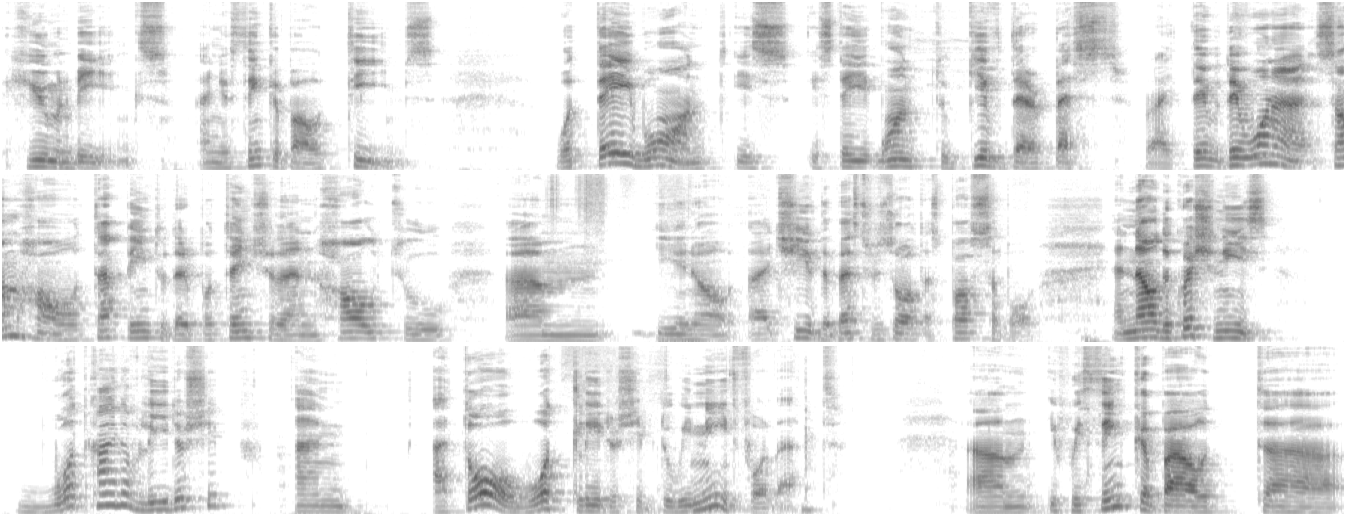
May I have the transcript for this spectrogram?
human beings and you think about teams, what they want is is they want to give their best, right? They, they want to somehow tap into their potential and how to um, you know achieve the best result as possible. And now the question is, what kind of leadership and at all what leadership do we need for that? Um, if we think about uh,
